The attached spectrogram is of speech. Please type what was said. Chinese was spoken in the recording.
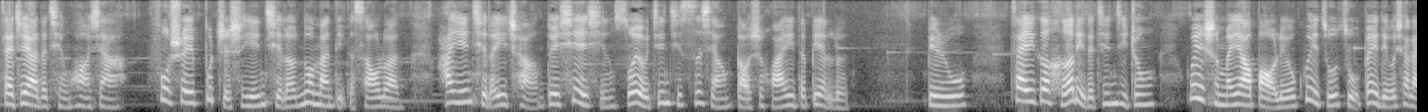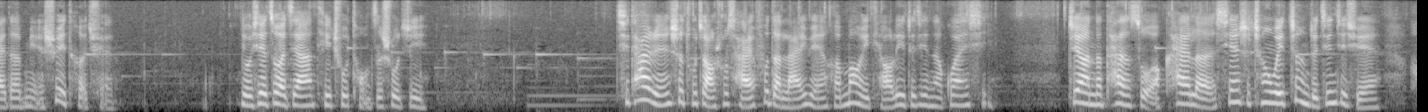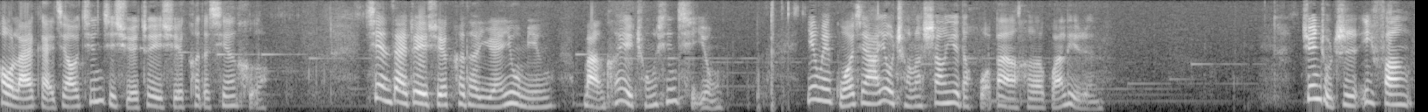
在这样的情况下，赋税不只是引起了诺曼底的骚乱，还引起了一场对现行所有经济思想表示怀疑的辩论。比如，在一个合理的经济中，为什么要保留贵族祖辈留下来的免税特权？有些作家提出统计数据，其他人试图找出财富的来源和贸易条例之间的关系。这样的探索开了先是称为政治经济学。后来改教经济学这一学科的先河，现在这一学科的原用名满可以重新启用，因为国家又成了商业的伙伴和管理人。君主制一方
